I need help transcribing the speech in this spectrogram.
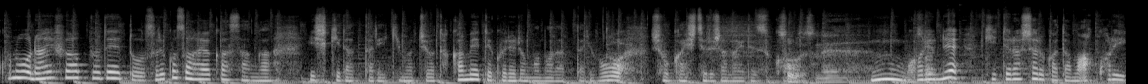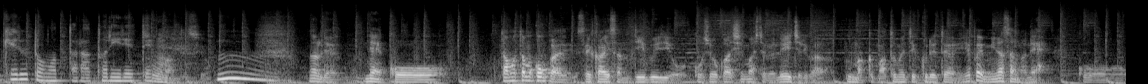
このライフアップデートそれこそ早川さんが意識だったり気持ちを高めてくれるものだったりをはい。紹介してるじゃないですか。そうですね、うん、これね聞いてらっしゃる方もあこれいけると思ったら取り入れて。そうなんですよ。うん。なのでねこうたまたま今回世界遺産の DVD をご紹介しましたがレイチェルがうまくまとめてくれたようにやっぱり皆さんがねこ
